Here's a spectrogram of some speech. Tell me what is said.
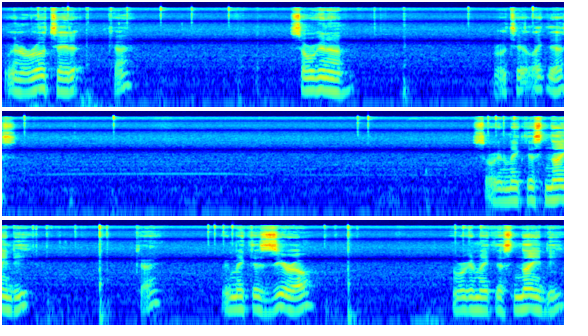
we're going to rotate it. Okay. So we're going to rotate it like this. So we're going to make this 90. Okay. We're going to make this 0. And we're going to make this 90.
